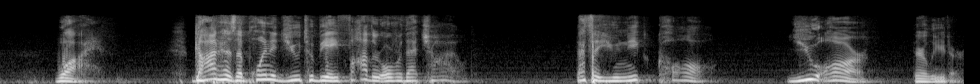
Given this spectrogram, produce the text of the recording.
Why? God has appointed you to be a father over that child. That's a unique call. You are their leader.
